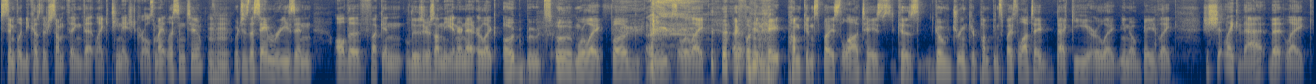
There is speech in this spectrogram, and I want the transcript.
simply because there's something that like teenage girls might listen to, mm-hmm. which is the same reason all the fucking losers on the internet are like Ugg boots, Ugh, more like fug boots, or like I fucking hate pumpkin spice lattes because go drink your pumpkin spice latte, Becky, or like you know, bait like just shit like that that like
